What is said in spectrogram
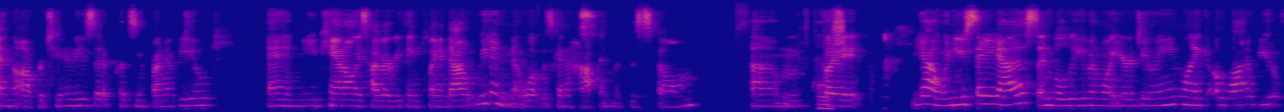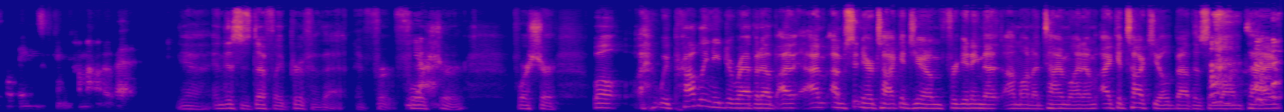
and the opportunities that it puts in front of you. And you can't always have everything planned out. We didn't know what was going to happen with this film. Um, but yeah, when you say yes and believe in what you're doing, like a lot of beautiful things can come out of it. Yeah, and this is definitely proof of that for for yeah. sure for sure. Well, we probably need to wrap it up. I, am I'm, I'm sitting here talking to you. I'm forgetting that I'm on a timeline. I'm, i could talk to you about this a long time.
